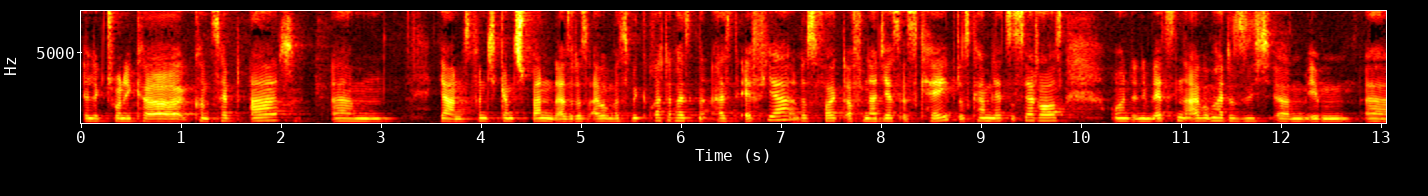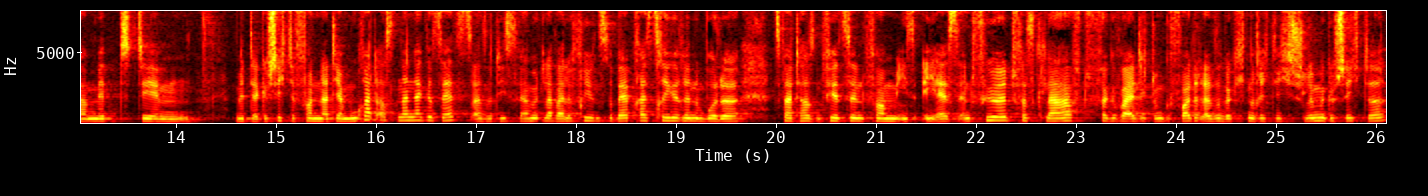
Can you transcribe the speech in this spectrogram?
Electronica-Konzeptart. Ähm, ja, und das finde ich ganz spannend. Also das Album, was ich mitgebracht habe, heißt, heißt Efja. Das folgt auf Nadias Escape. Das kam letztes Jahr raus. Und in dem letzten Album hatte sie sich ähm, eben äh, mit dem mit der Geschichte von Nadja Murat auseinandergesetzt. Also die ist ja mittlerweile Friedensnobelpreisträgerin und wurde 2014 vom IS entführt, versklavt, vergewaltigt und gefoltert. Also wirklich eine richtig schlimme Geschichte.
